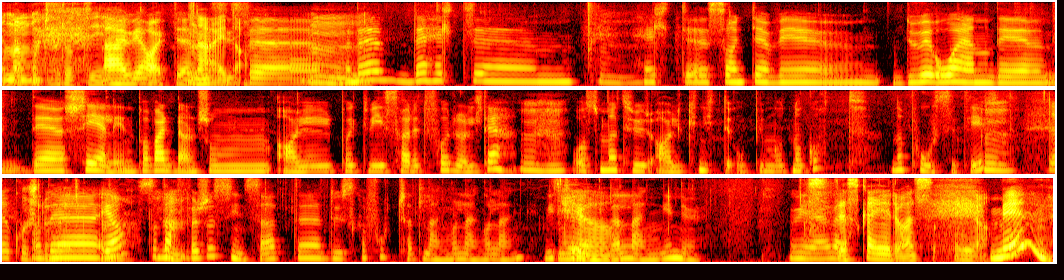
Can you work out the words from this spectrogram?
men må ikke få. Nei, vi har ikke det. Nei eh, Mm. Men det, det er helt, eh, Mm. helt eh, sant. Det vi, du er òg en av de, de sjelene på Verdalen som alle på et vis har et forhold til. Mhm. Og som jeg tror alle knytter opp imot noe godt. Noe positivt. Mm. Det er koselig det, å høre. ja, Mm. så derfor så syns jeg at eh, du skal fortsette lenge og lenge og lenge. Vi trenger Ja. deg lenge nå. Det det. skal jeg gjøre, altså. Ja. Men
